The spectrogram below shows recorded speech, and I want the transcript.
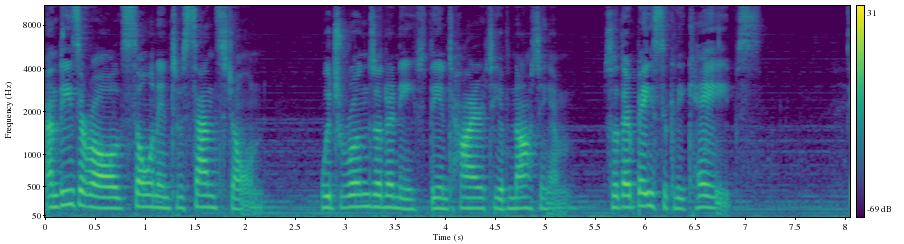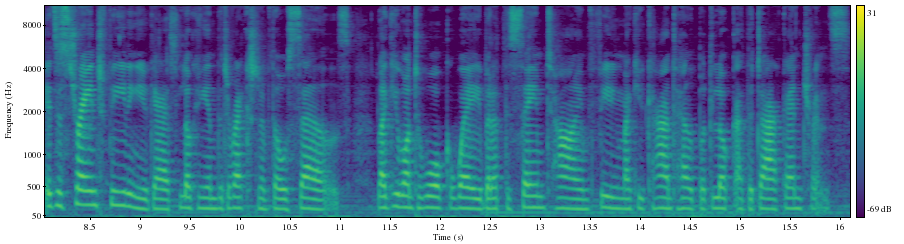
And these are all sewn into a sandstone, which runs underneath the entirety of Nottingham, so they're basically caves. It's a strange feeling you get looking in the direction of those cells, like you want to walk away, but at the same time feeling like you can't help but look at the dark entrance.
